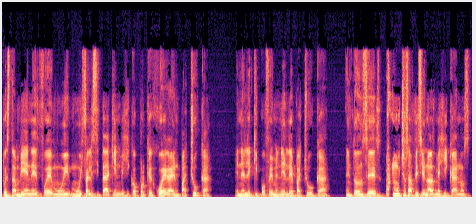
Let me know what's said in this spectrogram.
pues también eh, fue muy, muy felicitada aquí en México porque juega en Pachuca, en el equipo femenil de Pachuca. Entonces, muchos aficionados mexicanos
